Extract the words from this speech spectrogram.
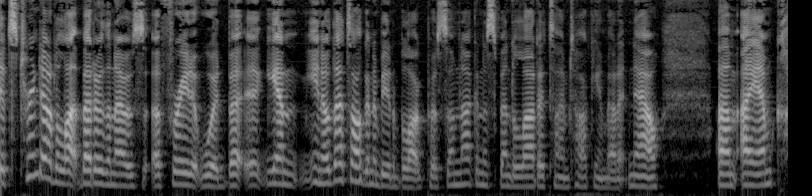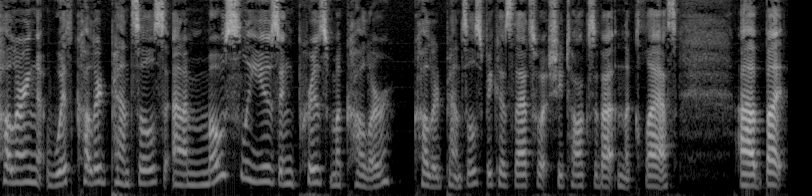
it's turned out a lot better than I was afraid it would. But again, you know, that's all going to be in a blog post, so I'm not going to spend a lot of time talking about it now. Um, I am coloring with colored pencils, and I'm mostly using Prismacolor colored pencils because that's what she talks about in the class. Uh, but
